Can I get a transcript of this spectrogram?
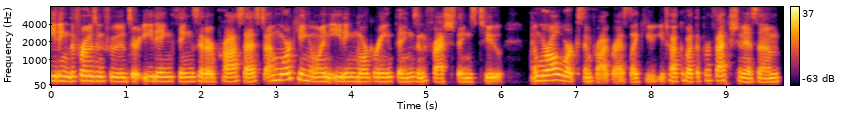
eating the frozen foods or eating things that are processed. I'm working on eating more green things and fresh things too. And we're all works in progress. Like you, you talk about the perfectionism.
